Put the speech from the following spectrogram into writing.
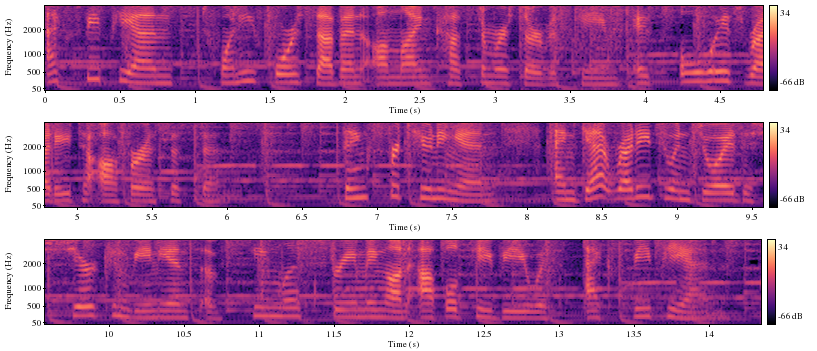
XVPN's 24 7 online customer service team is always ready to offer assistance. Thanks for tuning in, and get ready to enjoy the sheer convenience of seamless streaming on Apple TV with XVPN.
